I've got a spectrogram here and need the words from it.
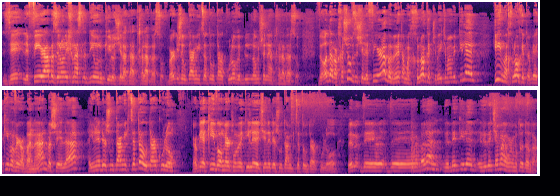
זה, לפי רבא זה לא נכנס לדיון כאילו שאלת ההתחלה והסוף. ברגע שהותר מקצתו הותר כולו ולא משנה ההתחלה והסוף. ועוד דבר חשוב זה שלפי רבא באמת המחלוקת שבית שמאי ובית הלל היא מחלוקת רבי עקיבא ורבנן בשאלה האם נדר שהותר מקצתו הותר כולו. רבי עקיבא אומר כמו בית הלל שנדר שהותר מקצתו הותר כולו, ורבנן ובית הלל ובית שמאי אומרים אותו דבר.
